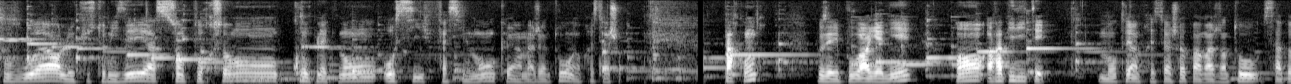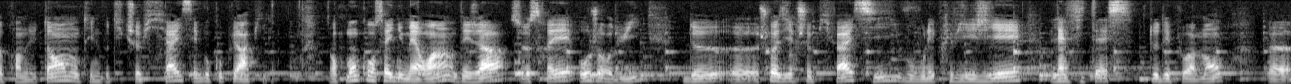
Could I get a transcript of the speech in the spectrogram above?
pouvoir le customiser à 100% complètement aussi facilement qu'un Magento ou un PrestaShop. Par contre, vous allez pouvoir gagner en rapidité. Monter un PrestaShop, un Magento, ça peut prendre du temps. Monter une boutique Shopify, c'est beaucoup plus rapide. Donc mon conseil numéro 1, déjà, ce serait aujourd'hui de euh, choisir Shopify si vous voulez privilégier la vitesse de déploiement euh,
